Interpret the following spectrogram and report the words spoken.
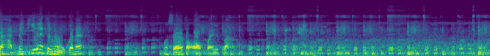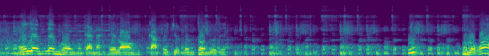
รหัสเมื่อกี้น่าจะถูกกันนะว่าสารถต้องออกไปหรือเปล่า เอ้ยเริ่มเริ่มงงเหมือนกันนะ เดี๋ยวลองกลับไปจุดเริ่มต้นดูสิมันบอกว่า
